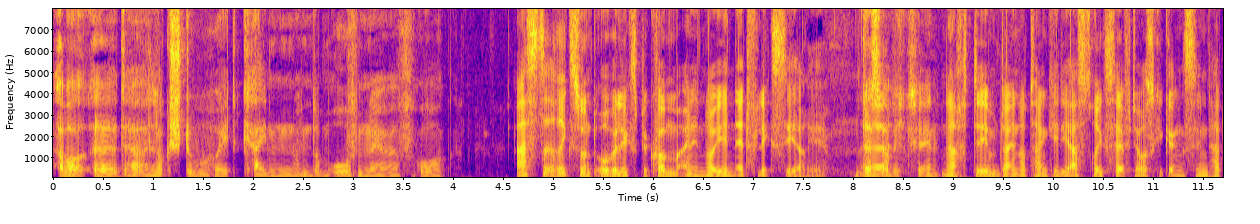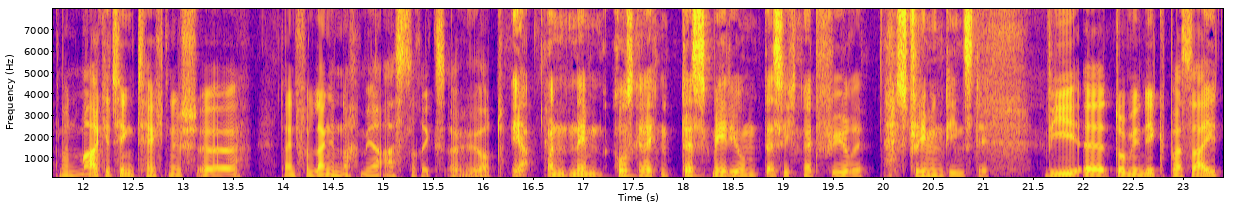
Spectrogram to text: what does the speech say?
Aber äh, da lockst du heute keinen unterm Ofen hervor. Asterix und Obelix bekommen eine neue Netflix-Serie. Das Äh, habe ich gesehen. Nachdem deiner Tanke die Asterix-Hefte ausgegangen sind, hat man marketingtechnisch äh, dein Verlangen nach mehr Asterix erhört. Ja, und nehmen ausgerechnet das Medium, das ich nicht führe. Streamingdienste. Wie äh, Dominique Basay,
